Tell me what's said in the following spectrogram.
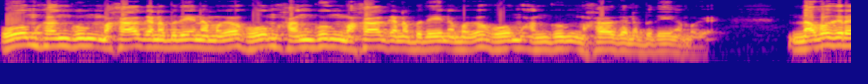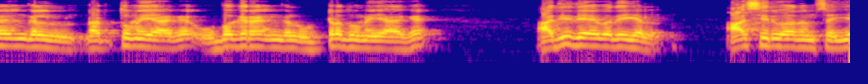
ஓம் ஹங்குங் மகா கணபதே நமக ஓம் ஹங்குங் மகா கணபதே நமக ஓம் ஹங்குங் மகா கணபதே நமக. நவகிரகங்கள் நற்துணையாக உபகிரகங்கள் உற்ற துணையாக அதிதேவதைகள் ஆசீர்வாதம் செய்ய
